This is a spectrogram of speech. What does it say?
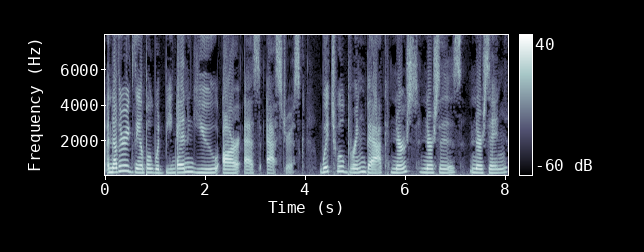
Another example would be NURS asterisk, which will bring back nurse, nurses, nursing,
